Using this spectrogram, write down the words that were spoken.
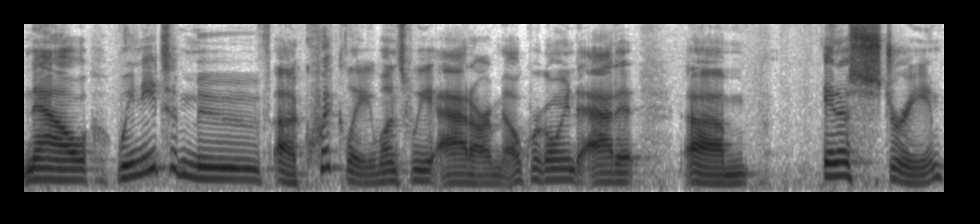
Now, we need to move uh, quickly once we add our milk. We're going to add it um, in a stream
